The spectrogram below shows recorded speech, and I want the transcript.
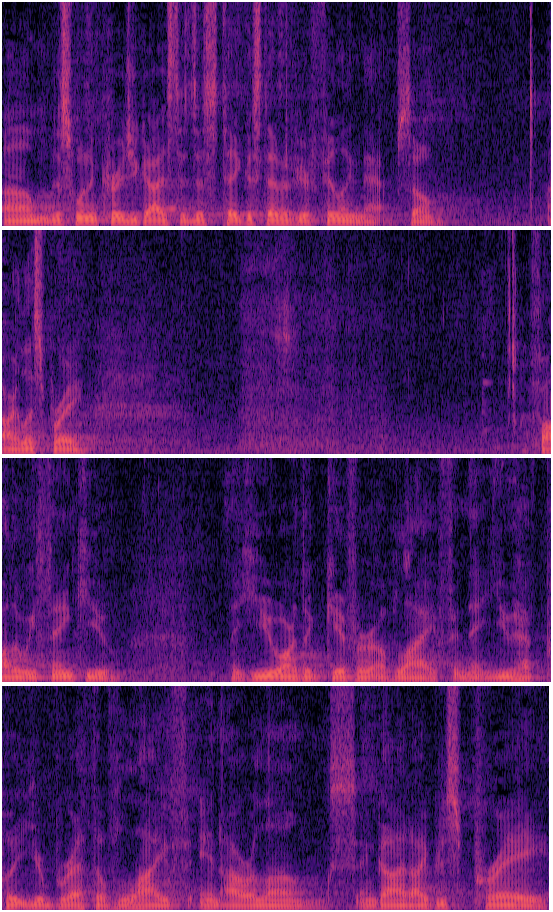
Um, just want to encourage you guys to just take a step if you're feeling that. So, all right, let's pray. Father, we thank you that you are the giver of life and that you have put your breath of life in our lungs. And God, I just pray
